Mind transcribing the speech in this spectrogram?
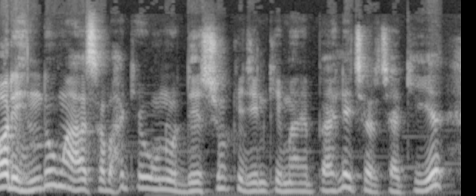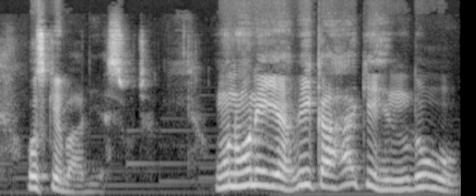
और हिंदू महासभा के उन उद्देश्यों की जिनकी मैंने पहले चर्चा की है, उसके बाद यह सोचा। उन्होंने यह भी कहा कि हिंदू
